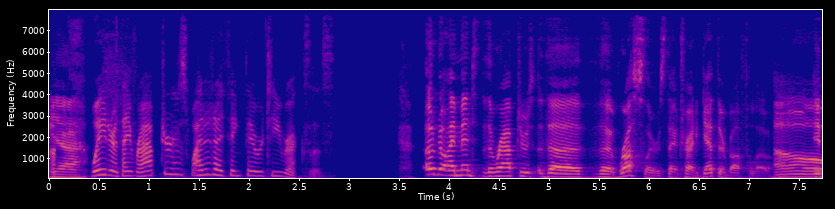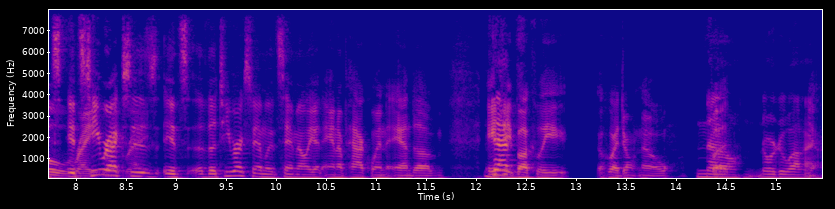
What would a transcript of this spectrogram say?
yeah. wait are they raptors why did i think they were t-rexes Oh no, I meant the raptors, the the rustlers that try to get their buffalo. Oh, it's it's right, T right, Rexes. It's the T Rex family. It's Sam Elliott, Anna Paquin, and um, AJ That's- Buckley, who I don't know. No, nor do I. yeah.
